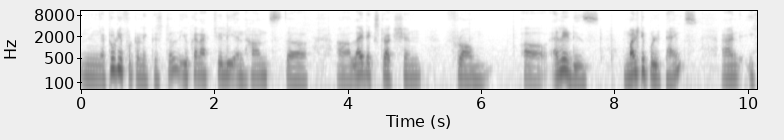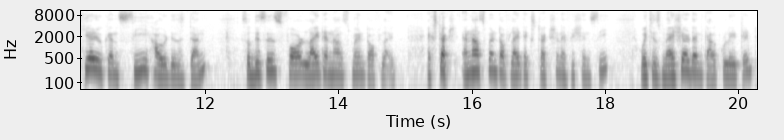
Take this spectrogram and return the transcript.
um, 2D photonic crystal you can actually enhance the uh, light extraction from uh, LEDs multiple times and here you can see how it is done. So, this is for light enhancement of light extraction enhancement of light extraction efficiency which is measured and calculated.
